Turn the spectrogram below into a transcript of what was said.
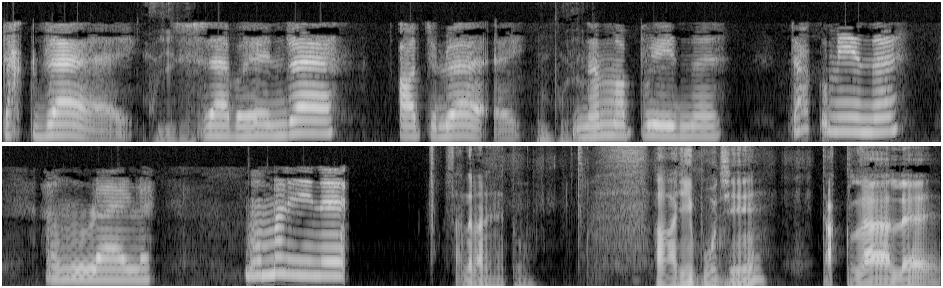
Dark day, 뭐지 어쩌래, 이건 뭐야? 나만 뿌리네, 자꾸미네, 아무래래, 못 말리네. 싸늘하네 또. 아, 이게 뭐지? 딱랄레,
